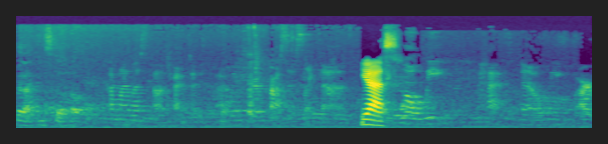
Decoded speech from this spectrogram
but I can still help you. Am I less contracted? I went through a process like that. Yes. Well, we had, no, we, our,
